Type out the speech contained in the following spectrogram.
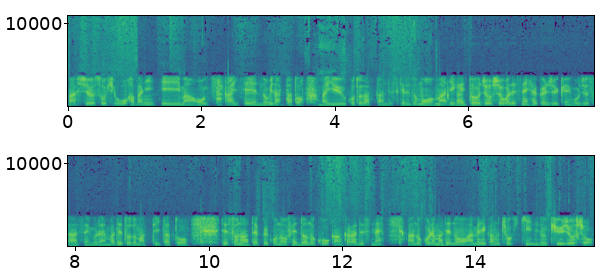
まあ、主要総比大幅に、えー、まあ、高い、えー、伸びだったと、まあ、いうことだったんですけれども、まあ、意外と上昇がですね149円53銭ぐらいまでとどまっていたと。でその後やっぱりこのフェッドの交換からですねあのこれまでのアメリカの長期金利の急上昇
